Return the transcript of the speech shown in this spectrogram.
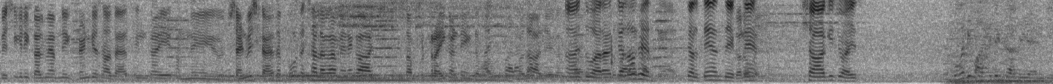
बेसिकली कल मैं अपने एक फ्रेंड के साथ आया था इनका एक हमने सैंडविच खाया था बहुत अच्छा लगा मैंने कहा आज सबको ट्राई कर लें एक दफ़ा मज़ा आ जाएगा। आज दोबारा चलो फिर चलते हैं देखते हैं शाह की चॉइस बहुत ही मार्केटिंग कर दी है इनकी।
